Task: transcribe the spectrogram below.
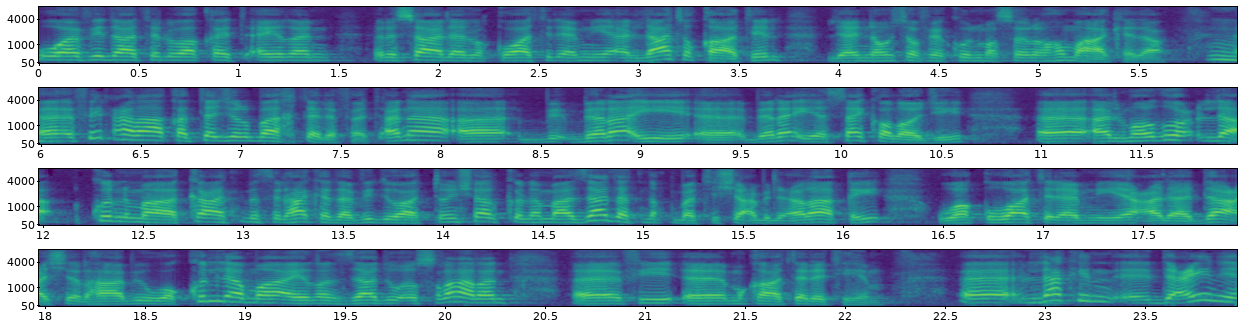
وفي ذات الوقت أيضا رسالة للقوات الأمنية أن لا تقاتل لأنه سوف يكون مصيرهم هكذا. آه، في العراق التجربة اختلفت، أنا برأيي برأيي السيكولوجي الموضوع لا. كل ما كانت مثل هكذا فيديوهات تنشر كلما زادت نقمه الشعب العراقي وقوات الأمنية على داعش إرهابي وكلما أيضا زادوا إصرارا في مقاتلتهم. لكن دعيني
